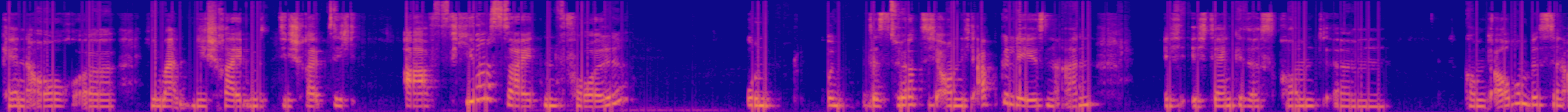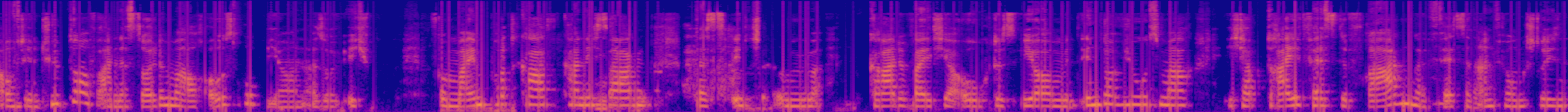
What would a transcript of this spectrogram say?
kenne auch äh, jemanden, die schreiben, die schreibt sich A4 Seiten voll und und das hört sich auch nicht abgelesen an. Ich, ich denke, das kommt, ähm, kommt auch ein bisschen auf den Typ drauf an. Das sollte man auch ausprobieren. Also ich von meinem Podcast kann ich sagen, dass ich, ähm, gerade weil ich ja auch das eher mit Interviews mache, ich habe drei feste Fragen, fest in Anführungsstrichen,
